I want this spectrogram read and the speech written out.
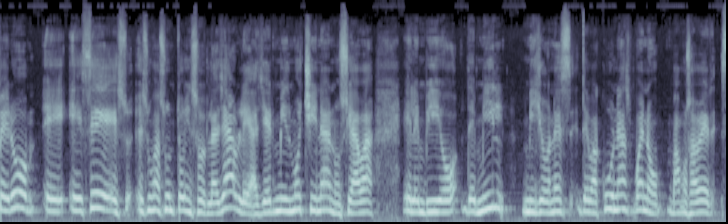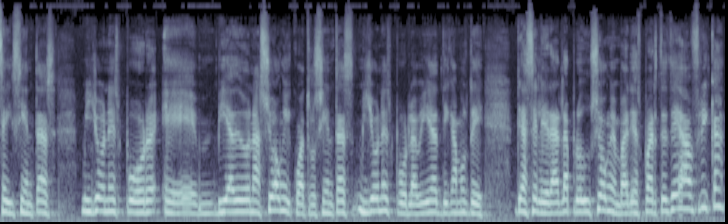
pero eh, ese es, un asunto insoslayable. Ayer mismo China anunciaba el envío de mil millones de vacunas. Bueno, vamos a ver, 600 millones por eh, vía de donación y 400 millones por la vía, digamos, de, acelerar la producción en varias partes de África,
